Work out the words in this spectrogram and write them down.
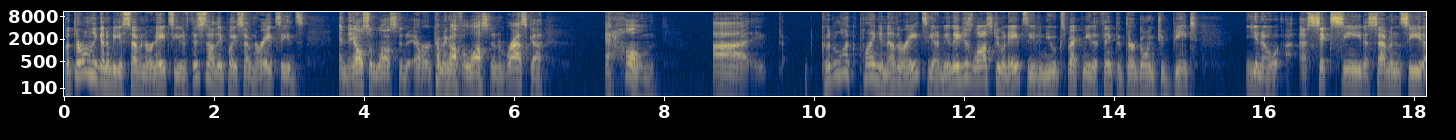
but they're only going to be a seven or an eight seed. If this is how they play seven or eight seeds, and they also lost in, or coming off a loss to Nebraska at home, uh, good luck playing another eight seed. I mean, they just lost to an eight seed, and you expect me to think that they're going to beat, you know, a six seed, a seven seed.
